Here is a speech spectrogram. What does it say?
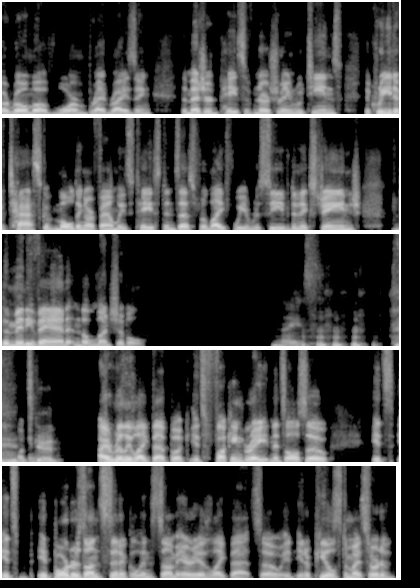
aroma of warm bread rising, the measured pace of nurturing routines, the creative task of molding our family's taste and zest for life. We received in exchange the minivan and the Lunchable. Nice. That's good. I really like that book. It's fucking great, and it's also it's it's it borders on cynical in some areas like that. So it, it appeals to my sort of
